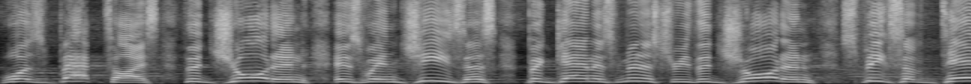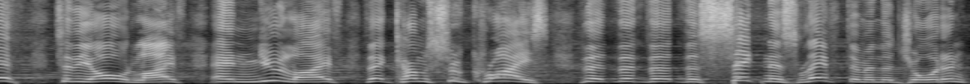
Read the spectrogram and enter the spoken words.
was baptized. The Jordan is when Jesus began his ministry. The Jordan speaks of death to the old life and new life that comes through Christ. The, the, the, the sickness left him in the Jordan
